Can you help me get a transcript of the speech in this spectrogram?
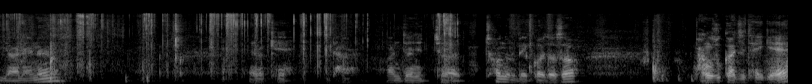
이 안에는 이렇게 다 완전히 저 천으로 메꿔져서 방수까지 되게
